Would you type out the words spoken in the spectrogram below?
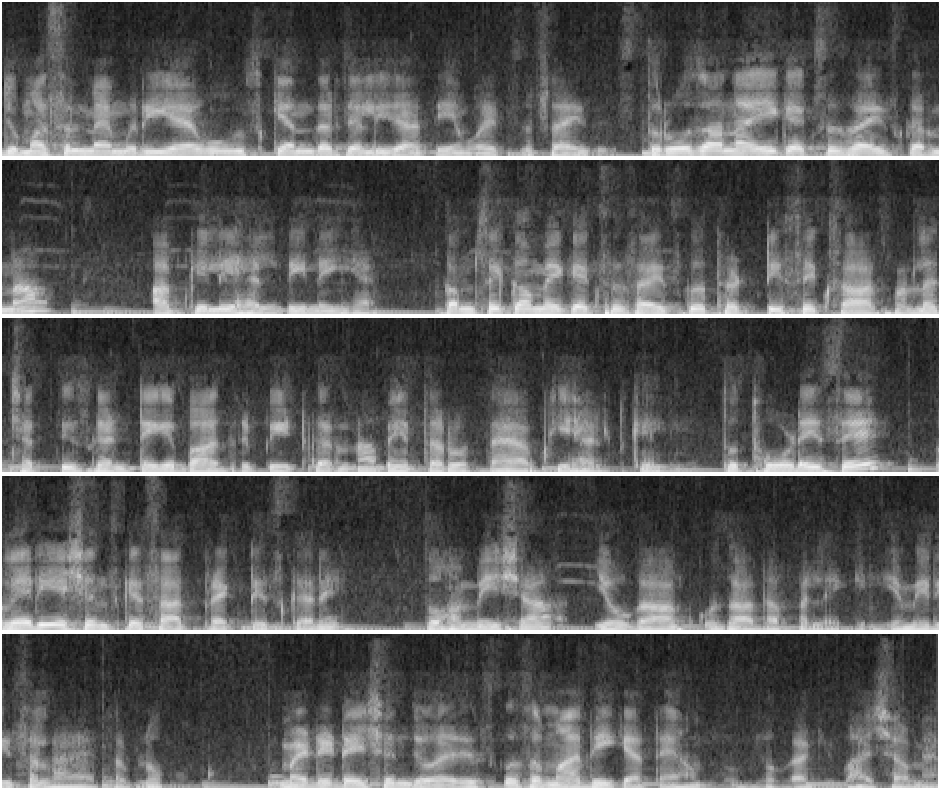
जो मसल मेमोरी है, वो उसके अंदर चली जाती है वो एक्सरसाइज तो रोज़ाना एक एक्सरसाइज करना आपके लिए हेल्दी नहीं है। कम से कम एक एक्सरसाइज को 36 सिक्स आवर्स मतलब 36 घंटे के बाद रिपीट करना बेहतर होता है आपकी हेल्थ के लिए। तो थोड़े से वेरिएशंस के साथ प्रैक्टिस करें तो हमेशा योगा आपको ज़्यादा फलेगी। ये मेरी सलाह है सब लोगों को। मेडिटेशन जो है, जिसको समाधि कहते हैं हम लोग योगा की भाषा में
